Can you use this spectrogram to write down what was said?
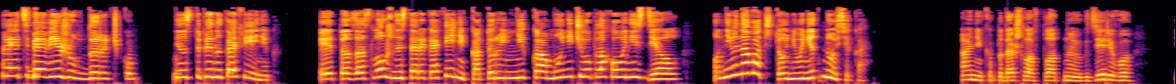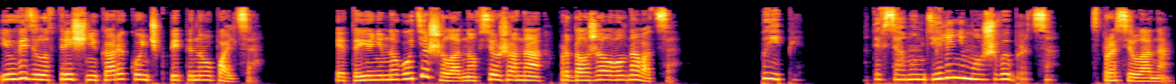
а я тебя вижу в дырочку. Не наступи на кофейник. Это заслуженный старый кофейник, который никому ничего плохого не сделал. Он не виноват, что у него нет носика». Аника подошла вплотную к дереву и увидела в трещине коры кончик Пеппиного пальца. Это ее немного утешило, но все же она продолжала волноваться. «Пеппи, а ты в самом деле не можешь выбраться?» — спросила она.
